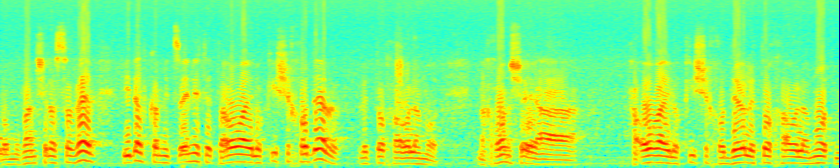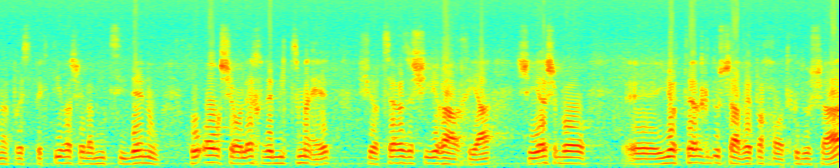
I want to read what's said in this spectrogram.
במובן של הסובב, היא דווקא מציינת את האור האלוקי שחודר לתוך העולמות. נכון שהאור האלוקי שחודר לתוך העולמות מהפרספקטיבה של מצידנו הוא אור שהולך ומתמעט, שיוצר איזושהי היררכיה, שיש בו אה, יותר קדושה ופחות קדושה,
